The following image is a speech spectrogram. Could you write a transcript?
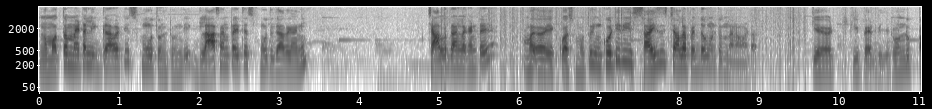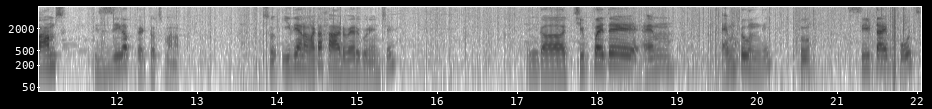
ఇంకా మొత్తం మెటలిక్ కాబట్టి స్మూత్ ఉంటుంది. గ్లాస్ అంతా అయితే స్మూత్ కాదు కానీ చాలా దానికంటే ఎక్కువ స్మూత్ ఇంకోటి ఇది సైజు చాలా పెద్దగా ఉంటుంది అనమాట కీప్యాడ్ది రెండు పామ్స్ ఈజీగా పెట్టవచ్చు మనం. సో ఇది అనమాట హార్డ్వేర్ గురించి. ఇంకా చిప్ అయితే ఎం ఎం టూ ఉంది. టూ సి టైప్ పోర్ట్స్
